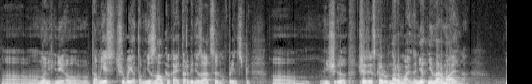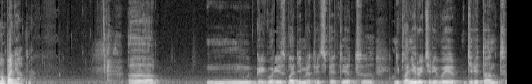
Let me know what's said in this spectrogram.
А, но не, не, там есть, чего я там не знал, какая-то организация, но в принципе, а, ничего, сейчас я скажу нормально. Нет, не нормально, но понятно. Григорий из Владимира, 35 лет. Не планируете ли вы дилетант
